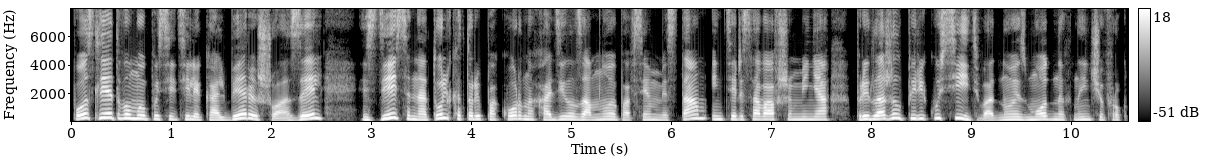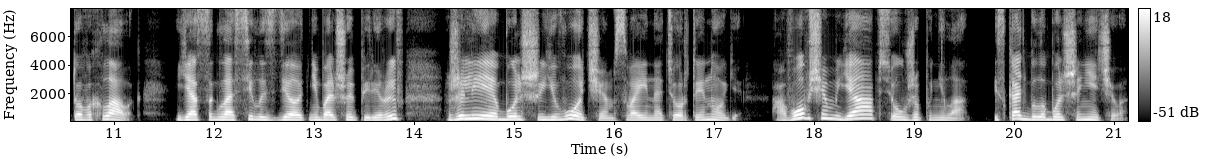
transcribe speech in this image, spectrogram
После этого мы посетили Кальбер и Шуазель. Здесь Анатоль, который покорно ходил за мной по всем местам, интересовавшим меня, предложил перекусить в одной из модных нынче фруктовых лавок. Я согласилась сделать небольшой перерыв, жалея больше его, чем свои натертые ноги. А в общем, я все уже поняла. Искать было больше нечего.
